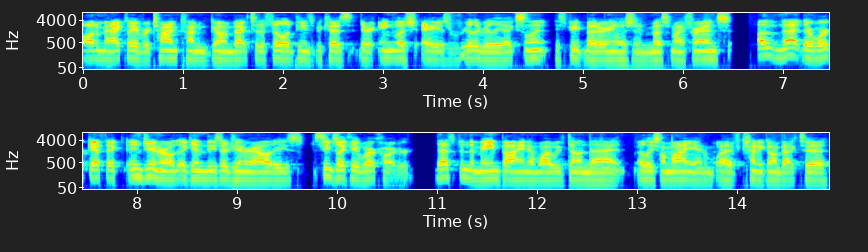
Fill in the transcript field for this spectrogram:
automatically over time kind of going back to the Philippines because their English A is really, really excellent. They speak better English than most of my friends. Other than that, their work ethic in general, again, these are generalities, seems like they work harder. That's been the main buy-in and why we've done that, at least on my end, why I've kind of gone back to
